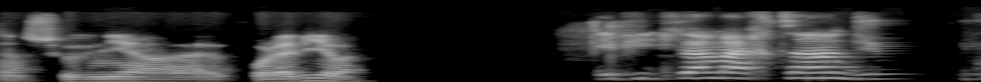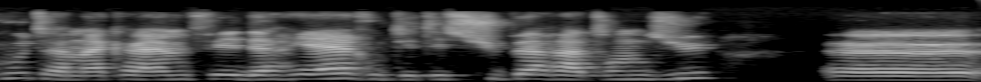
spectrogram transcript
un, souvenir euh, pour la vie. Et puis toi, Martin, du coup, tu en as quand même fait derrière où tu étais super attendu. Euh,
